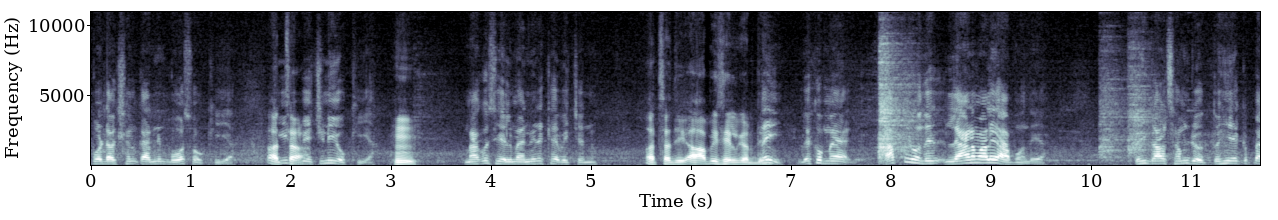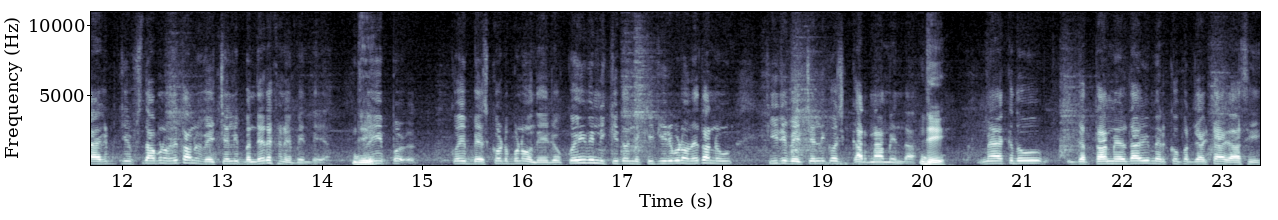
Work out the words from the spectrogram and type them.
ਪ੍ਰੋਡਕਸ਼ਨ ਕਰਨੀ ਬਹੁਤ ਸੌਖੀ ਆ। ਚੀਜ਼ ਅੱਛਾ। ਵੇਚਣੀ ਔਖੀ ਆ। ਹੂੰ। ਮੈਂ ਕੋਈ ਸੇਲਮੈਨ ਨਹੀਂ ਰੱਖਿਆ ਵੇਚਣ ਨੂੰ। ਅੱਛਾ ਜੀ ਆਪ ਹੀ ਸੇਲ ਕਰਦੇ ਹੋ? ਨਹੀਂ ਦੇਖੋ ਮੈਂ ਆਪੇ ਹੁੰਦੇ ਲੈਣ ਵਾਲੇ ਆਪ ਹੁੰਦੇ ਆ। ਤੁਸੀਂ ਗੱਲ ਸਮਝੋ ਤੁਸੀਂ ਇੱਕ ਪੈਕਟ ਚਿਪਸ ਦਾ ਬਣਾਉਂਦੇ ਤੁਹਾਨੂੰ ਵੇਚਣ ਲਈ ਬੰਦੇ ਰੱਖਣੇ ਪੈਂਦੇ ਆ। ਤੁਸੀਂ ਪ- ਕੋਈ ਬਿਸਕੁਟ ਬਣਾਉਂਦੇ ਜੋ ਕੋਈ ਵੀ ਨਿੱਕੀ ਤੋਂ ਨਿੱਕੀ ਚੀਜ਼ ਬਣਾਉਂਦੇ ਤੁਹਾਨੂੰ ਚੀਜ਼ ਵੇਚਣ ਲਈ ਕੁਝ ਕਰਨਾ ਪੈਂਦਾ। ਜੀ। ਮੈਂ ਇੱਕ ਦੋ ਗੱਤਾ ਮਿਲਦਾ ਵੀ ਮੇਰੇ ਕੋਲ ਪ੍ਰੋਜੈਕਟ ਹੈਗਾ ਸੀ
